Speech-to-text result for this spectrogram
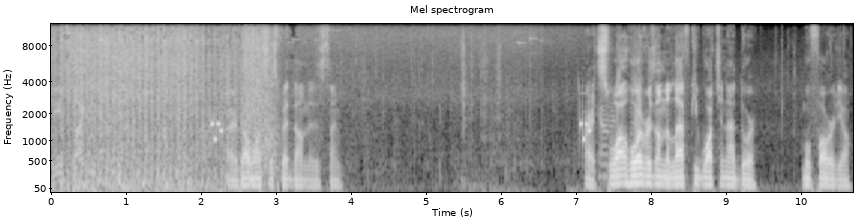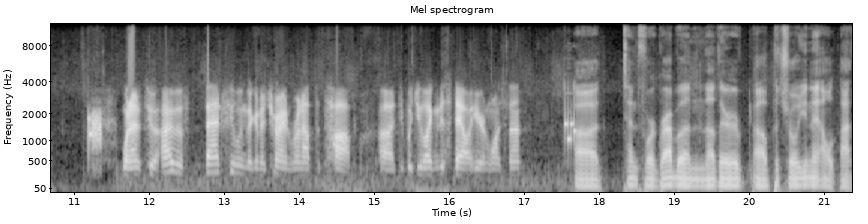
James flag you? Alright, got one suspect down at this time. Alright, SWAT, whoever's on the left, keep watching that door. Move forward, y'all. 1 out of 2. I have a bad feeling they're going to try and run out the top. Uh, would you like me to stay out here and watch that? Uh, 10 4, grab another uh, patrol unit out at,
